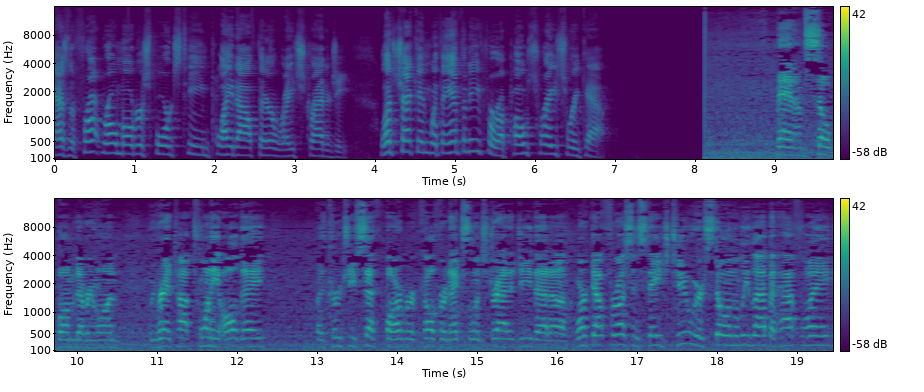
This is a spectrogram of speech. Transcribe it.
as the Front Row Motorsports team played out their race strategy. Let's check in with Anthony for a post-race recap. Man, I'm so bummed, everyone. We ran top 20 all day. My crew chief, Seth Barbour, called for an excellent strategy that uh, worked out for us in stage two. We were still on the lead lap at halfway.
